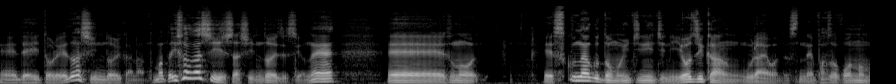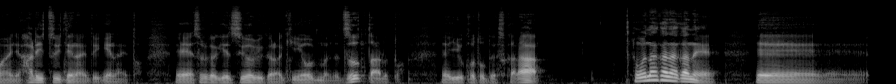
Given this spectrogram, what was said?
えデイトレードはしんどいかなと。また忙しい人はしんどいですよね。えー、その、え少なくとも1日に4時間ぐらいはですね、パソコンの前に張り付いてないといけないと。え、それが月曜日から金曜日までずっとあるということですから、これなかなかね、え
